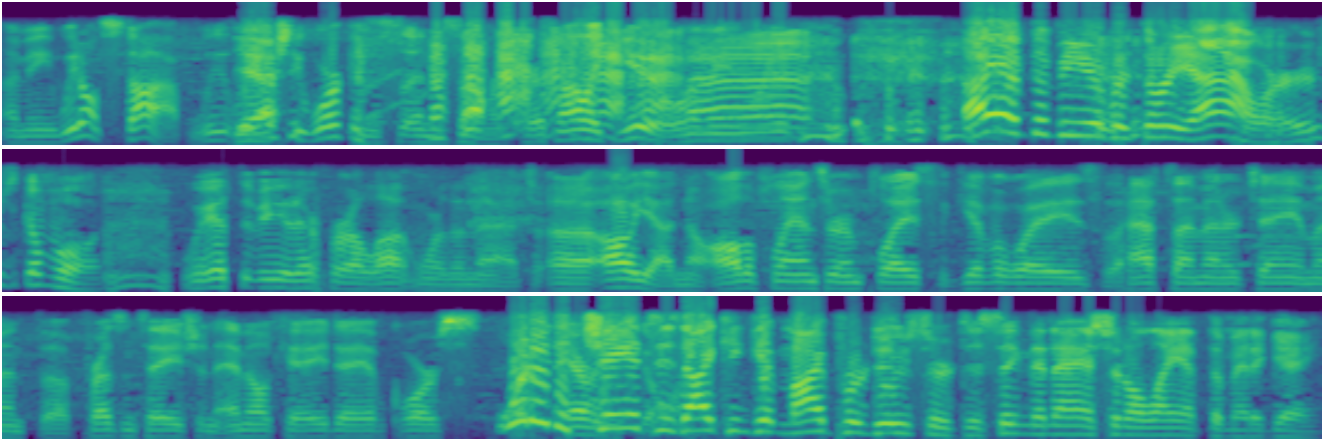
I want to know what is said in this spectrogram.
I mean, we don't stop. We, we actually work in, the- in the summer, It's Not like you. I mean, I have to be here for three hours. Come on. we have to be there for a lot more than that. Uh, oh, yeah, no, all the plans are in place, the giveaways, the halftime entertainment, the presentation, MLK Day, of course. What are the chances. I can get my producer to sing the national anthem at a game?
